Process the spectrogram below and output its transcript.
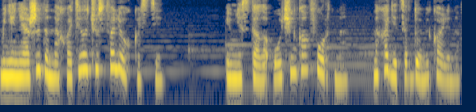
Меня неожиданно охватило чувство легкости, и мне стало очень комфортно находиться в доме Калинов.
